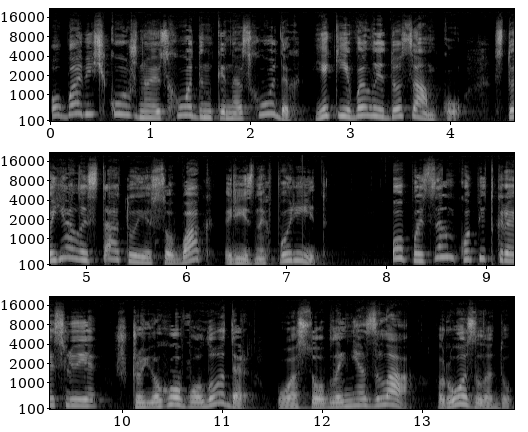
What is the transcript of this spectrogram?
Обабіч кожної сходинки на сходах, які вели до замку, стояли статуї собак різних порід. Опис замку підкреслює, що його володар уособлення зла, розладу.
